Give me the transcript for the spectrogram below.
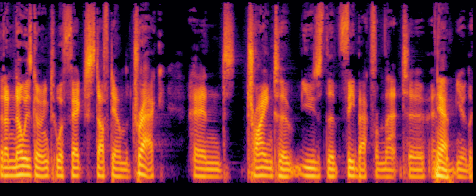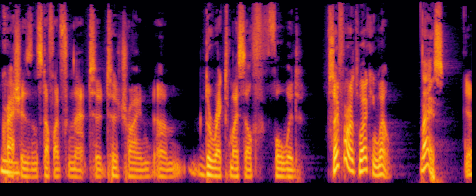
that I know is going to affect stuff down the track, and trying to use the feedback from that to, and Yeah. you know, the crashes and stuff like from that to to try and um, direct myself forward. So far, it's working well. Nice. Yeah.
